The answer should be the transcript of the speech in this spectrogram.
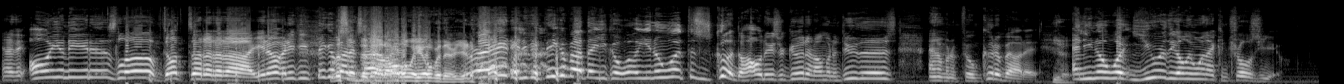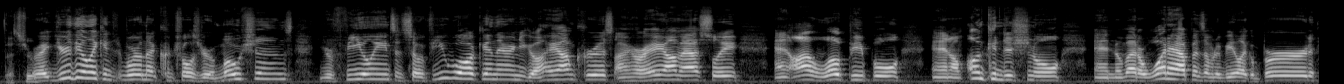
And I think all you need is love. da, da, da, da, da. You know, and if you think about Listen it, to that, that all the way over there, you know, right? and if you think about that, you go, well, you know what? This is good. The holidays are good, and I'm going to do this, and I'm going to feel good about it. Yes. And you know what? You are the only one that controls you. That's true. Right? You're the only con- one that controls your emotions, your feelings, and so if you walk in there and you go, "Hey, I'm Chris," or "Hey, I'm Ashley," and I love people, and I'm unconditional, and no matter what happens, I'm going to be like a bird.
